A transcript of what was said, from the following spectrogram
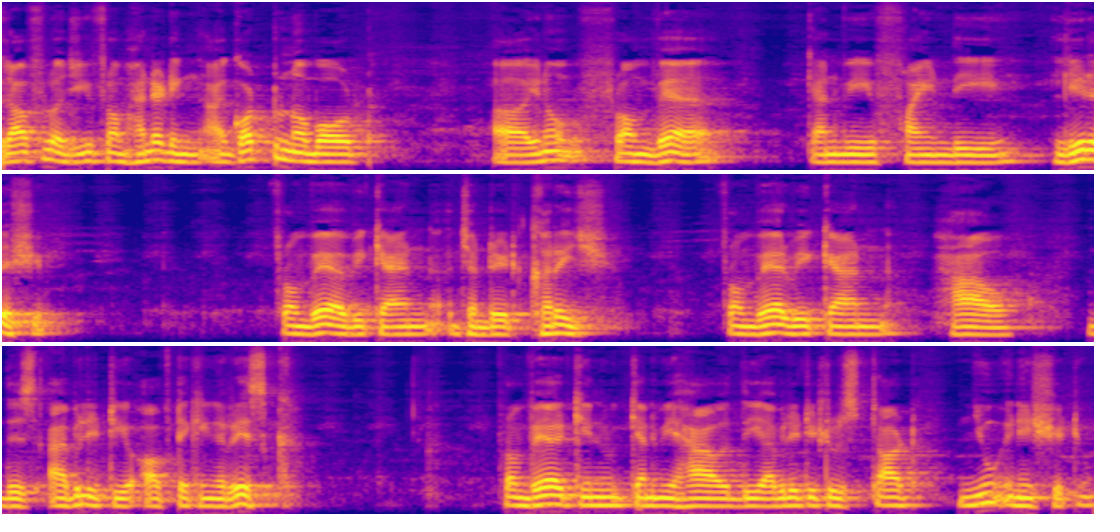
graphology from handwriting i got to know about uh, you know from where can we find the leadership from where we can generate courage, from where we can have this ability of taking a risk, from where can, can we have the ability to start new initiative,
